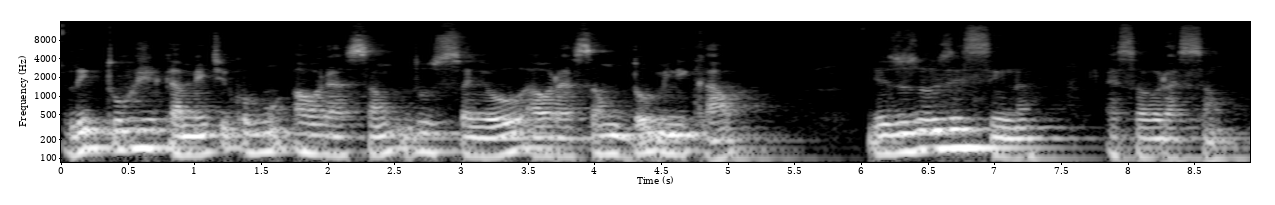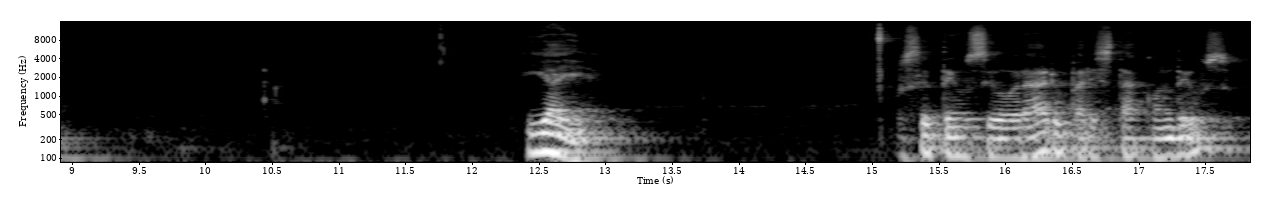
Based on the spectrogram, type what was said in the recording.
liturgicamente como a oração do Senhor, a oração dominical. Jesus nos ensina essa oração. E aí? Você tem o seu horário para estar com Deus?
